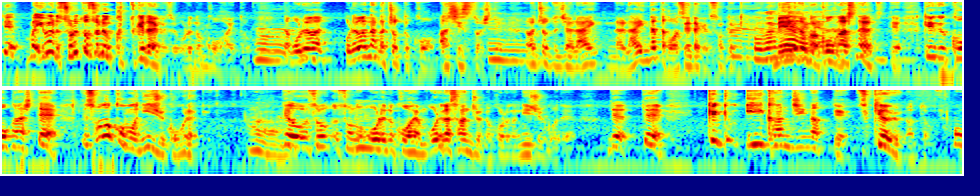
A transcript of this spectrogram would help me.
で、まあ、いわゆるそれとそれをくっつけたいわけですよ俺の後輩と。うんだから俺は俺はなんかちょっとこうアシストして、うんあちょっとじゃあ LINE, LINE だったか忘れたけどその時、交換しないメールとか交換しなよって言って結局交換してでその子も25ぐらいって言ってはいはいでそその俺の後輩も、俺が30の頃の25で。でで結局いい感じになって付き合うようになったんですよ。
